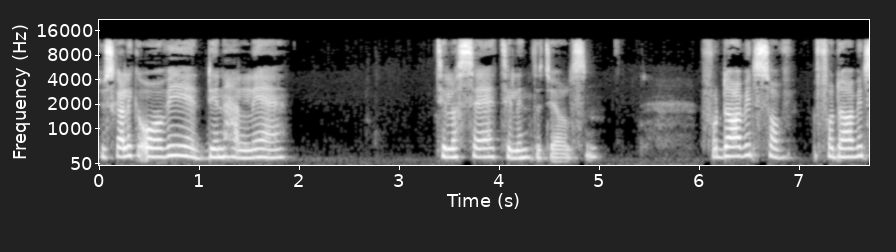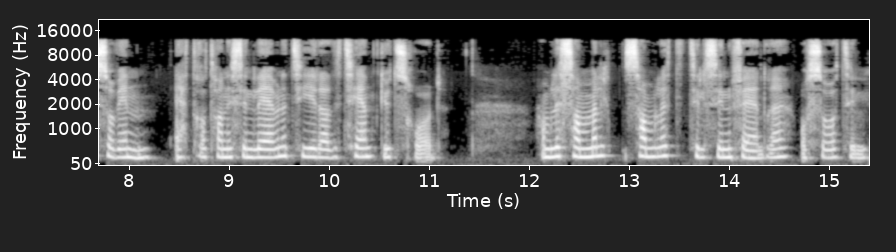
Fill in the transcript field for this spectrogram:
du skal ikke overgi din hellige til å se tilintetgjørelsen. For David sov, for David sov inn etter at han i sin levende tid hadde tjent Guds råd. Han ble samlet, samlet til sine fedre og så til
